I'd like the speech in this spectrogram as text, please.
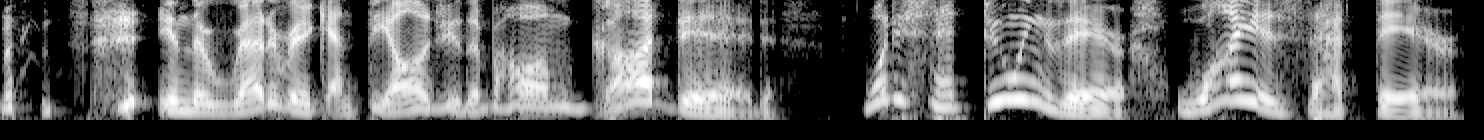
in the rhetoric and theology of the poem God did. What is that doing there? Why is that there?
